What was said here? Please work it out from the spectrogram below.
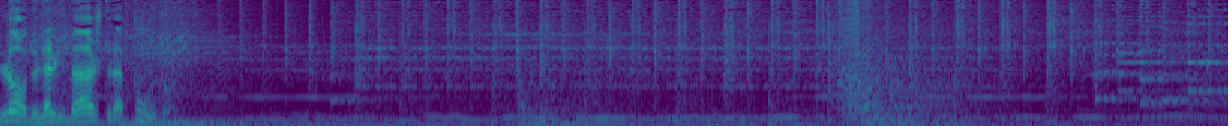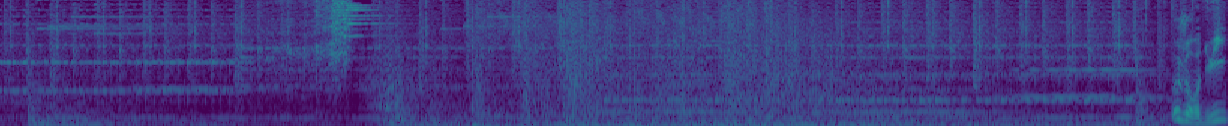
lors de l'allumage de la poudre. Aujourd'hui,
